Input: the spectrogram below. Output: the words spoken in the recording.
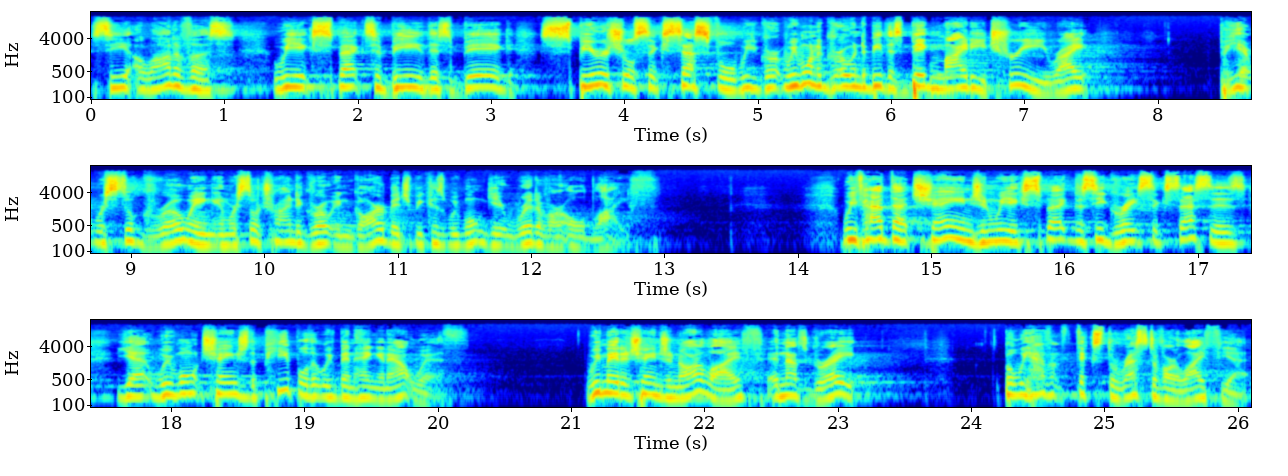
See, a lot of us, we expect to be this big, spiritual, successful, we, we want to grow into be this big, mighty tree, right? But yet we're still growing and we're still trying to grow in garbage because we won't get rid of our old life. We've had that change and we expect to see great successes, yet we won't change the people that we've been hanging out with. We made a change in our life, and that's great, but we haven't fixed the rest of our life yet.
